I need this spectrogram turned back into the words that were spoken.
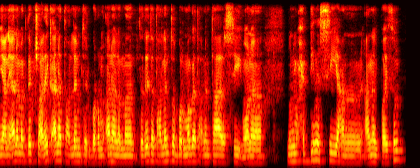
يعني أنا ما أكدبش عليك أنا اتعلمت البرم... أنا لما ابتديت اتعلمت البرمجة اتعلمتها على ال C وأنا من محبين ال C عن عن ال Python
